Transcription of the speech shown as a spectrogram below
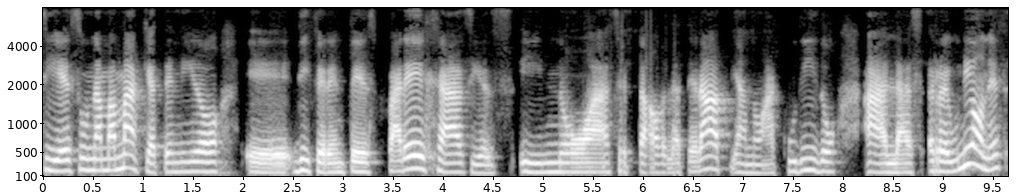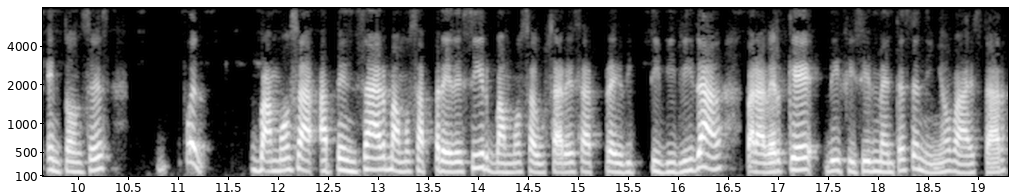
si es una mamá que ha tenido eh, diferentes parejas y, es, y no ha aceptado la terapia, no ha acudido a las reuniones, entonces, pues vamos a, pensar, vamos a predecir, vamos a usar esa predictibilidad para ver que difícilmente este niño va a estar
